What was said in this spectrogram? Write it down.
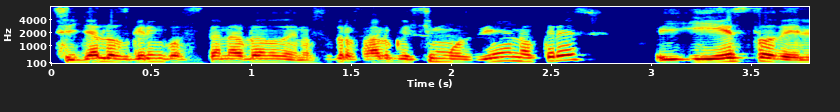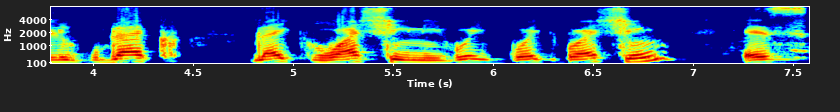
Si ya los gringos están hablando de nosotros, algo hicimos bien, ¿no crees? Y, y esto del black, black washing y white, washing es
